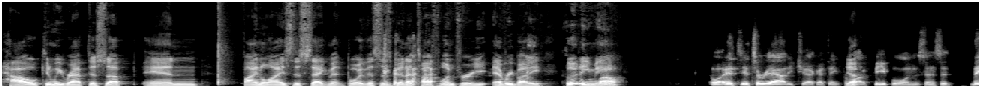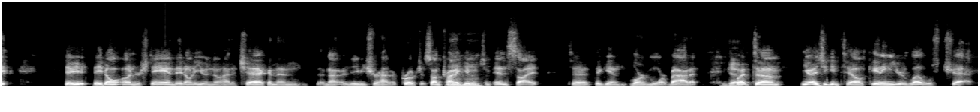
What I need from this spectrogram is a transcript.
how can we wrap this up and finalize this segment? Boy, this has been a tough one for everybody, including me. Well, well, it's it's a reality check, I think, for yep. a lot of people in the sense that they they they don't understand they don't even know how to check and then they're not even sure how to approach it so i'm trying mm-hmm. to give them some insight to, to again learn more about it okay. but um, you know as you can tell getting your levels checked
